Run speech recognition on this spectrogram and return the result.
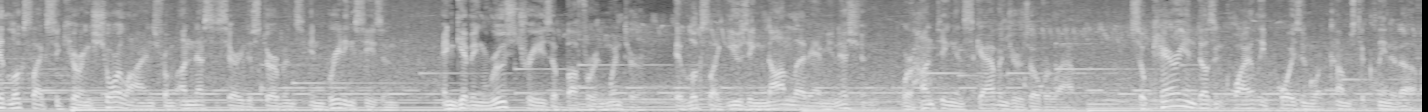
It looks like securing shorelines from unnecessary disturbance in breeding season and giving roost trees a buffer in winter, It looks like using non-lead ammunition where hunting and scavengers overlap. So carrion doesn't quietly poison what comes to clean it up.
